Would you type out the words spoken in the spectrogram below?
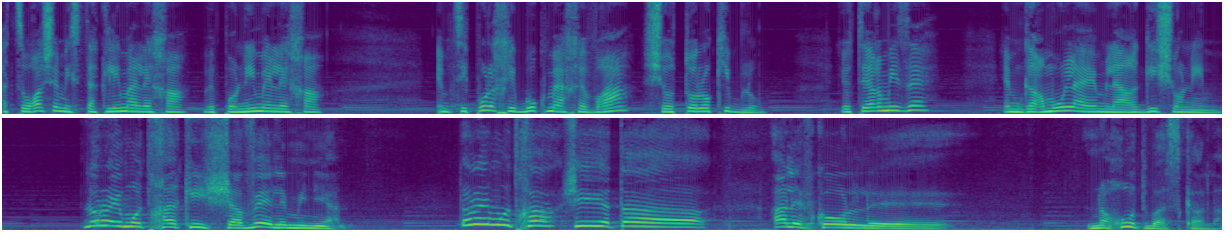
הצורה שמסתכלים עליך ופונים אליך. הם ציפו לחיבוק מהחברה שאותו לא קיבלו. יותר מזה, הם גרמו להם להרגיש שונים. לא רואים אותך כשווה למניין. לא רואים אותך שאתה א' כל אה, נחות בסקאלה,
